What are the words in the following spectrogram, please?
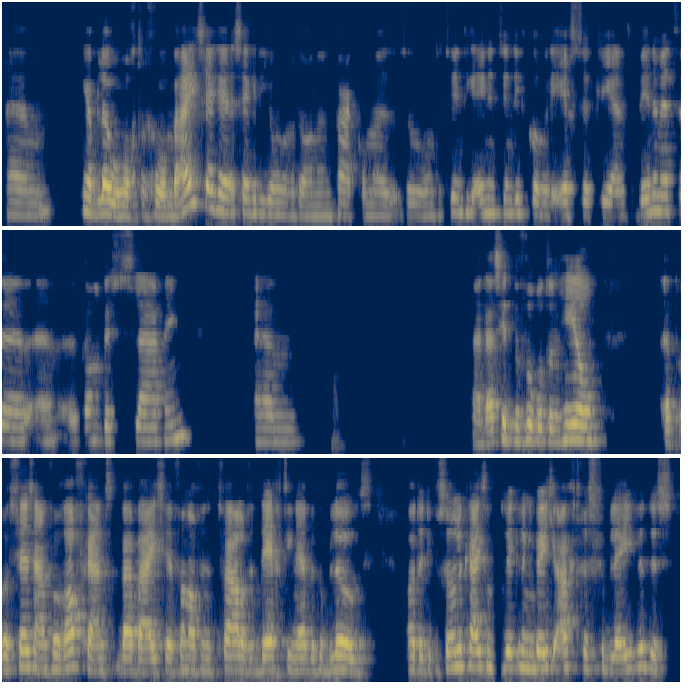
Um, ja, Blow hoort er gewoon bij, zeggen, zeggen die jongeren dan. En vaak komen zo rond de 20, 21 komen de eerste cliënten binnen met cannabisverslaving. Um, nou, daar zit bijvoorbeeld een heel proces aan voorafgaand, waarbij ze vanaf hun 12e, 13 hebben gebloot, waardoor die persoonlijkheidsontwikkeling een beetje achter is gebleven. Dus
